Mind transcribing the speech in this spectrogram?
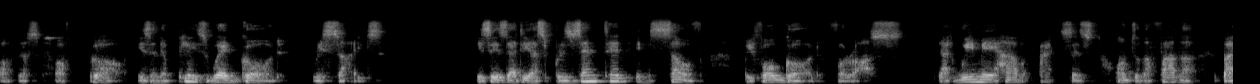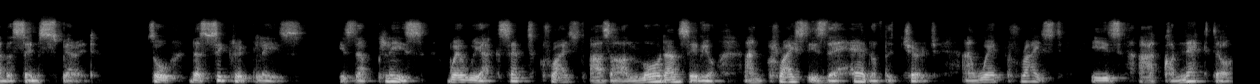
of this of God, is in a place where God resides. He says that he has presented himself before God for us, that we may have access unto the Father by the same Spirit. So the secret place is the place where we accept Christ as our Lord and Savior, and Christ is the head of the church, and where Christ is our connector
